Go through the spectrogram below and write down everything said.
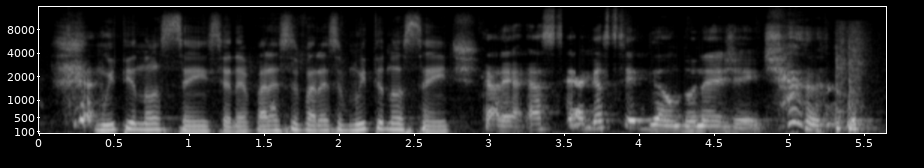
Muita inocência, né? Parece, parece muito inocente. Cara, é a SEGA cegando, né, gente?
